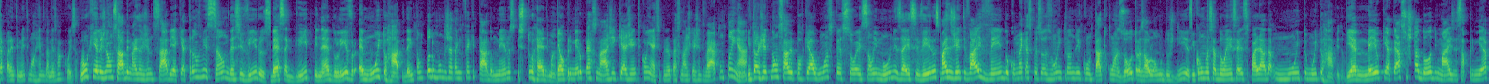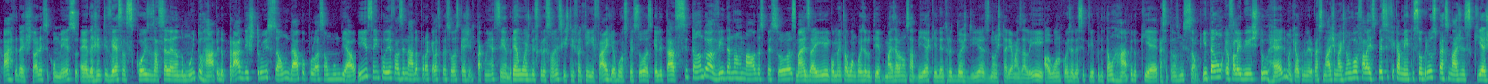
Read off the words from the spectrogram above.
aparentemente morrendo da mesma coisa. O que eles não sabem, mas a gente sabe, é que a transmissão desse vírus, dessa gripe, né, do livro, é muito rápida. Então todo mundo já está infectado, menos Stu Redman, que é o primeiro personagem que a gente conhece, o primeiro personagem que a gente vai acompanhar. Então a gente não sabe porque algumas pessoas são imunes a esse vírus, mas a gente vai vendo como é que as pessoas vão entrando em contato com as outras ao longo dos dias e como essa doença é espalhada muito, muito rápido. E é meio que até assustador demais essa primeira parte da história, esse começo, é, da gente vê essas coisas acelerando muito rápido para a destruição da população mundial e sem poder fazer nada por aquelas pessoas que a gente está conhecendo. Tem algumas descrições que Stephen King faz de algumas pessoas, ele está citando a vida normal das pessoas, mas aí comenta alguma coisa do tipo, mas ela não sabia que dentro de dois dias não estaria mais ali, alguma coisa desse tipo, de tão rápido que é essa transmissão. Então eu falei de Stu Redman, que é o primeiro personagem, mas não vou falar especificamente sobre os personagens que a gente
